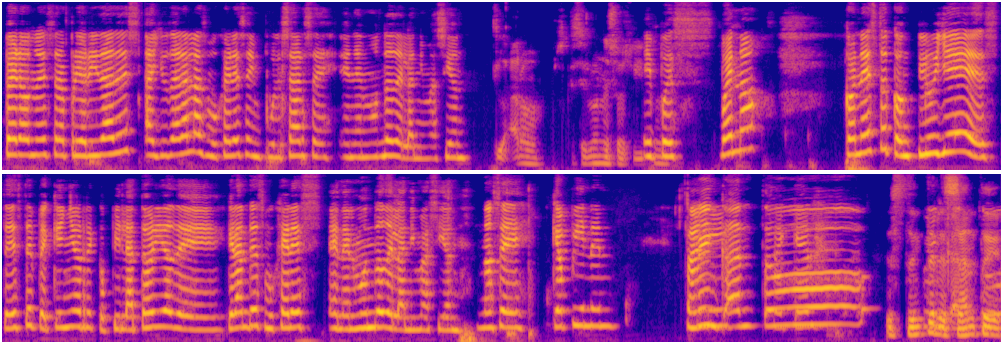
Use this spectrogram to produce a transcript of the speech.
pero nuestra prioridad es ayudar a las mujeres a impulsarse en el mundo de la animación. Claro, es que sí lo necesito. Y pues, bueno, con esto concluye este, este pequeño recopilatorio de grandes mujeres en el mundo de la animación. No sé, ¿qué opinen? Me encantó. Está interesante.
